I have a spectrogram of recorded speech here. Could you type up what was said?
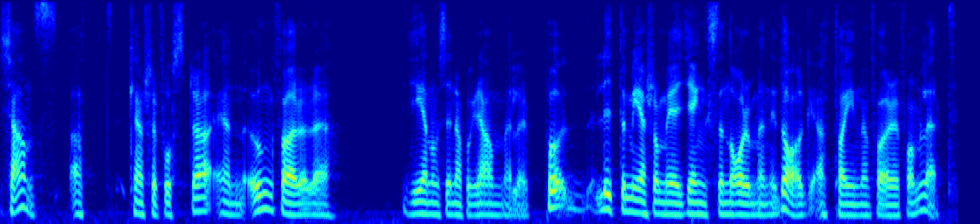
chans att kanske fostra en ung förare genom sina program eller på lite mer som är gängse normen idag, att ta in en förare i Formel 1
